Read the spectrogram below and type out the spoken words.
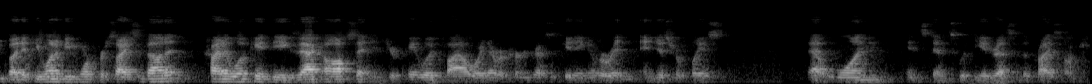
But if you want to be more precise about it, try to locate the exact offset into your payload file where that return address is getting overwritten and just replace that one instance with the address of the price function.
